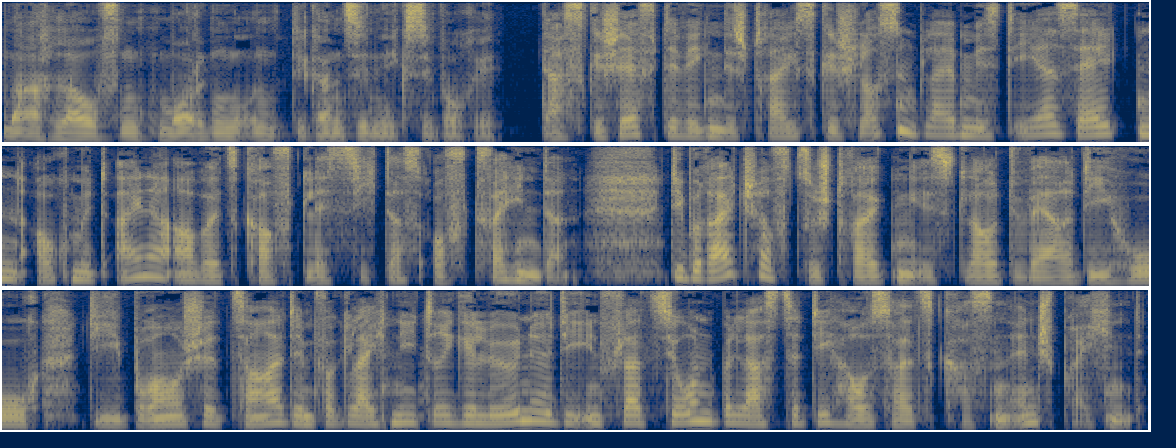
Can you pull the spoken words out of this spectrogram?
nachlaufend morgen und die ganze nächste Woche. Dass Geschäfte wegen des Streiks geschlossen bleiben, ist eher selten. Auch mit einer Arbeitskraft lässt sich das oft verhindern. Die Bereitschaft zu streiken ist laut Verdi hoch. Die Branche zahlt im Vergleich niedrige Löhne. Die Inflation belastet die Haushaltskassen entsprechend.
